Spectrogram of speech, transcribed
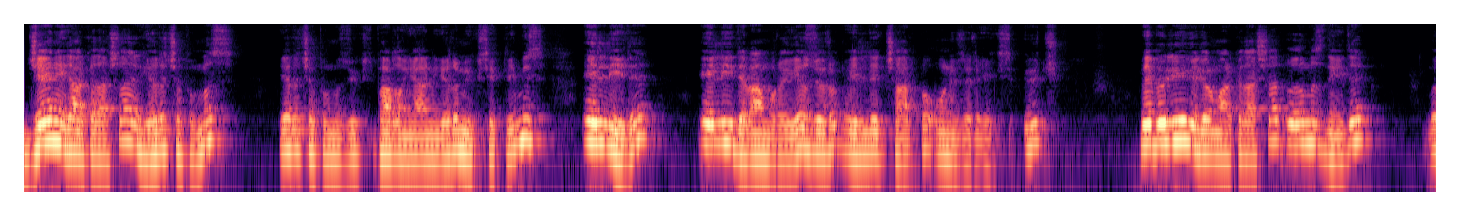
C neydi arkadaşlar? Yarı çapımız. Yarı çapımız pardon yani yarım yüksekliğimiz 50 idi. 50'yi de ben buraya yazıyorum. 50 çarpı 10 üzeri eksi 3. Ve bölüye geliyorum arkadaşlar. I'ımız neydi? I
